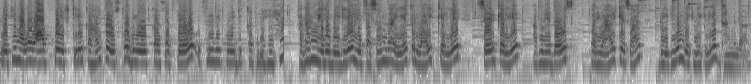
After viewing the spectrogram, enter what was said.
लेकिन अगर आपको स्टील का है तो उसको भी यूज़ कर सकते हो, उसमें भी कोई दिक्कत नहीं है। अगर मेरी वीडियो ये पसंद आई है तो लाइक करिए, शेयर करिए, अपने दोस्त, परिवार के साथ वीडियो देखने के लिए धन्यवाद।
